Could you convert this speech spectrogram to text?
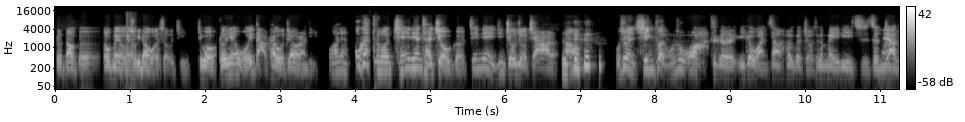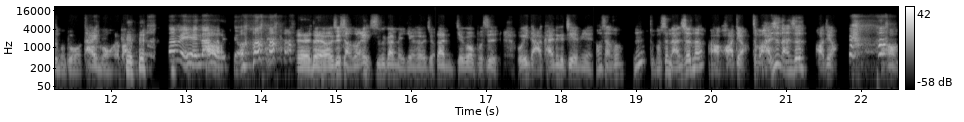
隔到隔都没有注意到我的手机，结果隔天我一打开我交友软体，我发现我看怎么前一天才九个，今天已经九九加了，然后我就很兴奋，我说哇，这个一个晚上喝个酒，这个魅力值增加这么多，太猛了吧？他每天都喝酒，对对对，我就想说，哎，是不是该每天喝酒？但结果不是，我一打开那个界面，我想说。嗯，怎么是男生呢？啊，划掉，怎么还是男生？划掉，然后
